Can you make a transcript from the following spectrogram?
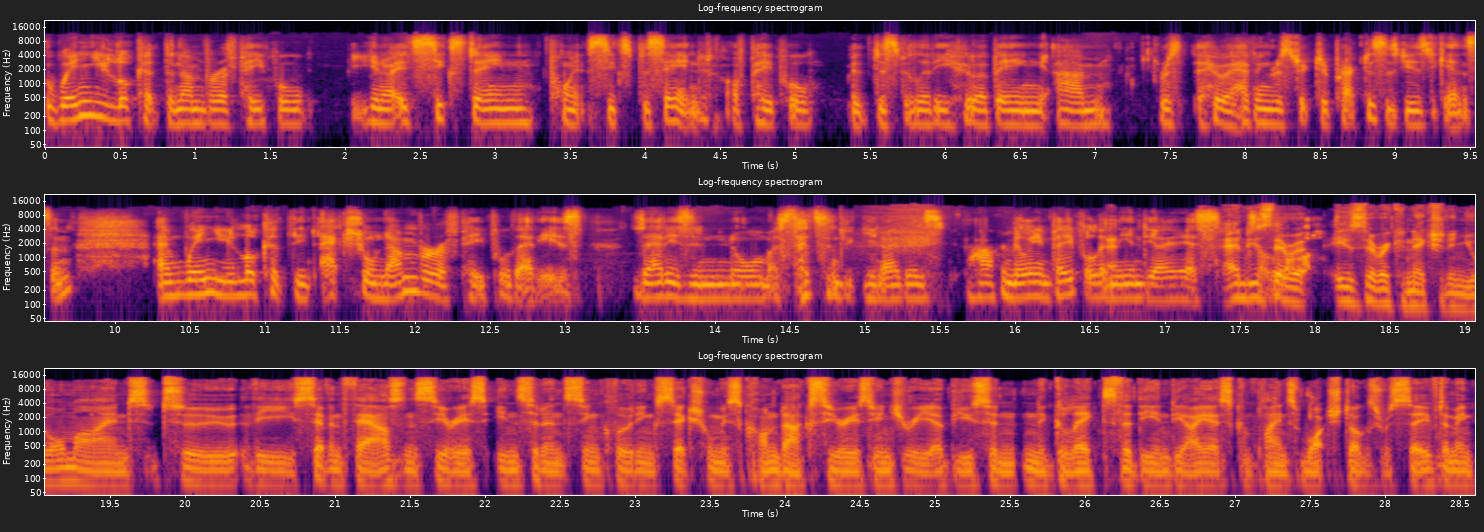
when you look at the number of people, you know, it's 16.6% of people with disability who are being um, who are having restricted practices used against them. And when you look at the actual number of people that is, that is enormous. That's you know, there's half a million people in the NDIS. And is there a, is there a connection in your mind to the seven thousand serious incidents, including sexual misconduct, serious injury, abuse, and neglect that the NDIS complaints watchdogs received? I mean,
